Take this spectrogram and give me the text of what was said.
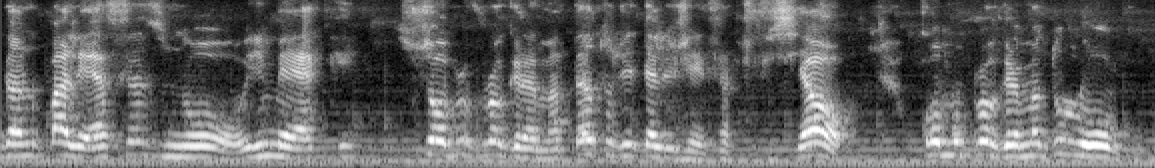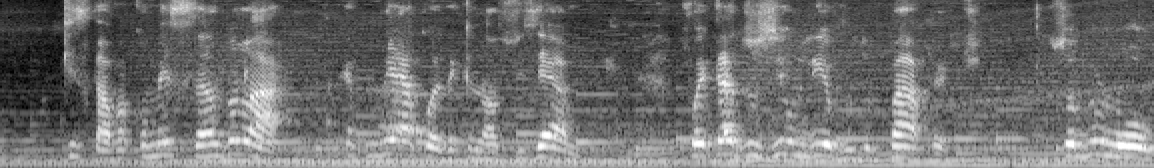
dando palestras no IMEC sobre o programa tanto de inteligência artificial como o programa do Logo, que estava começando lá. A primeira coisa que nós fizemos foi traduzir o livro do Papert sobre o logo.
